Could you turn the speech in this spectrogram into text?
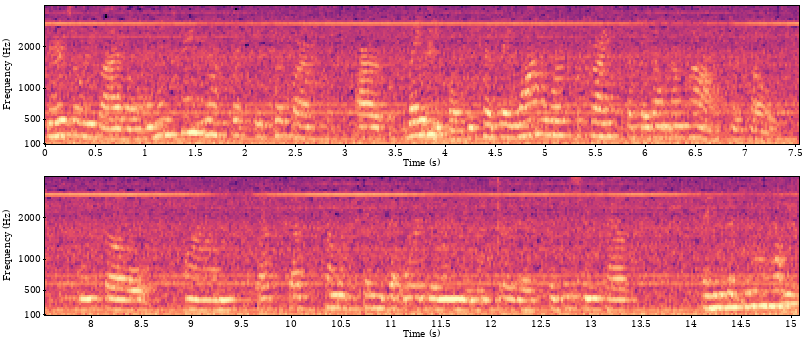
Spiritual revival, and then train and equip, equip our our lay people because they want to work for Christ, but they don't know how. We're told. And so um, that, that's some of the things that we're doing, and make sure the physicians have things as well.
